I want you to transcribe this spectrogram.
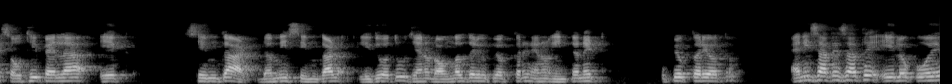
સૌથી પહેલાં એક SIM card dummy SIM card લીધું હતું, જેનો ડોંગલ તરીકે ઉપયોગ કરીને એનો ઇન્ટરનેટ ઉપયોગ કર્યો હતો. એની સાથે સાથે એ લોકોએ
